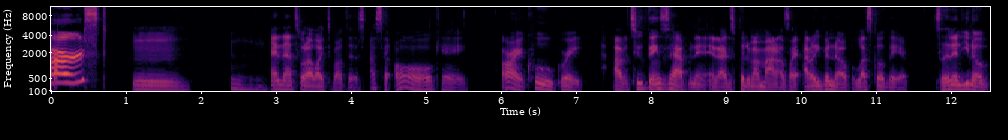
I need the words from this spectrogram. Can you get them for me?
first. Mm. Mm. And that's what I liked about this. I said, "Oh, okay, all right, cool, great." I have two things is happening, and I just put it in my mind. I was like, "I don't even know, but let's go there." So then, you know,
